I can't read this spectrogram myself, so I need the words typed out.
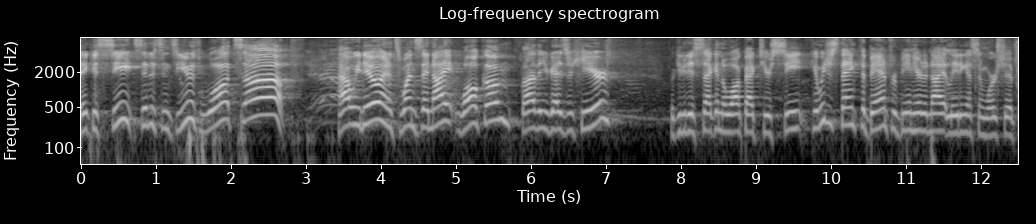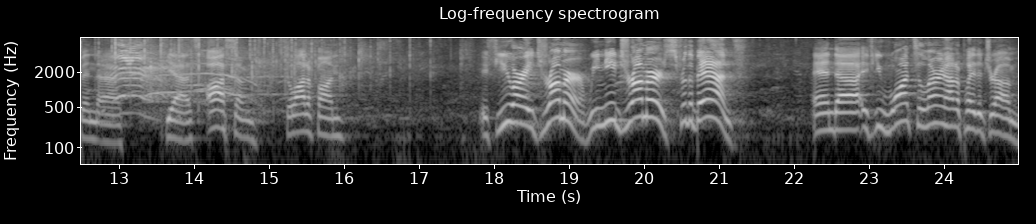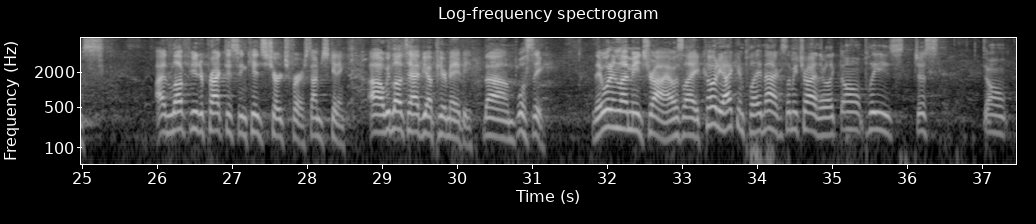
Take a seat, Citizens Youth. What's up? How we doing? It's Wednesday night. Welcome. Glad that you guys are here. We'll give you just a second to walk back to your seat. Can we just thank the band for being here tonight, leading us in worship? And uh, yeah, it's awesome. It's a lot of fun. If you are a drummer, we need drummers for the band. And uh, if you want to learn how to play the drums, I'd love for you to practice in kids' church first. I'm just kidding. Uh, we'd love to have you up here, maybe. Um, we'll see. They wouldn't let me try. I was like, Cody, I can play Max. Let me try. And they're like, don't, please, just don't.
